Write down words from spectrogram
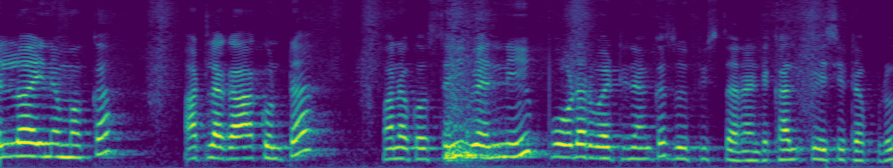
ఎల్లో అయిన మొక్క. అట్లా కాకుండా మనకు వస్తాయి ఇవన్నీ పౌడర్ పట్టినాక చూపిస్తానండి కలిపేసేటప్పుడు.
